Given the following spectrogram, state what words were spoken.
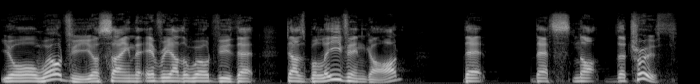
your worldview. You're saying that every other worldview that does believe in God, that that's not the truth.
